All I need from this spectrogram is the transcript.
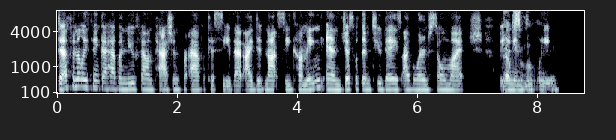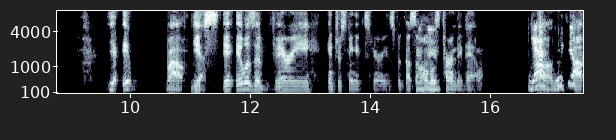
definitely think I have a newfound passion for advocacy that I did not see coming. And just within two days, I've learned so much being Absolutely. in DC. Yeah, it wow, yes. It, it was a very interesting experience because I mm-hmm. almost turned it down. Yeah, um, me too. I,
